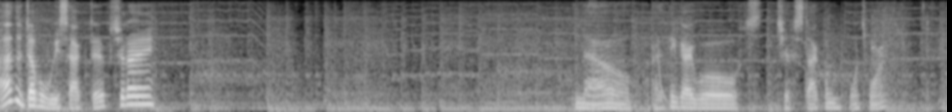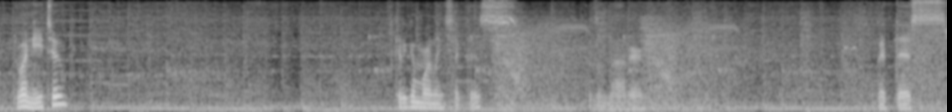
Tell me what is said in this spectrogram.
I have the double Whis active. Should I? No. I think I will just stack them once more. Do I need to? I get more links like this? Doesn't matter. Look at this.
